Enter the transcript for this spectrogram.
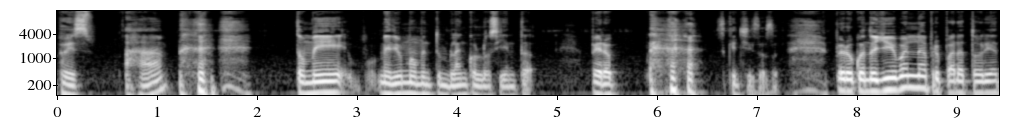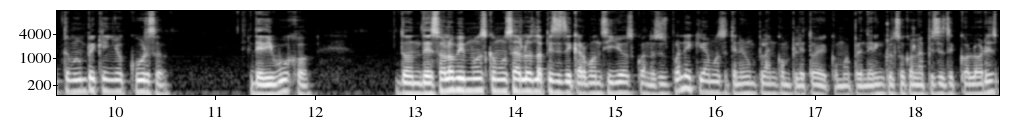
Pues, ajá. Tomé... Me dio un momento en blanco, lo siento. Pero... es que chistoso. Pero cuando yo iba en la preparatoria tomé un pequeño curso de dibujo donde solo vimos cómo usar los lápices de carboncillos cuando se supone que íbamos a tener un plan completo de cómo aprender incluso con lápices de colores,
